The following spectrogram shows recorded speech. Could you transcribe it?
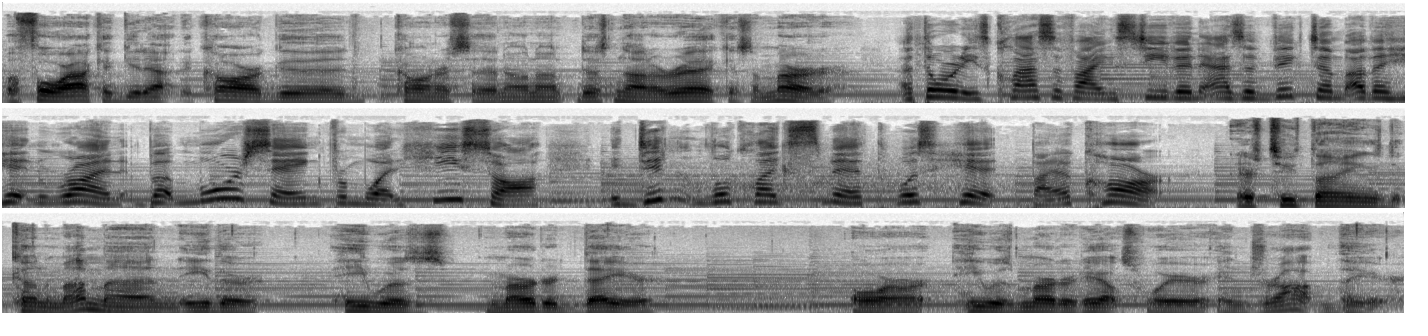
Before I could get out the car good, Connor said, "No, no, that's not a wreck; it's a murder." Authorities classifying Stephen as a victim of a hit and run, but Moore saying from what he saw, it didn't look like Smith was hit by a car. There's two things that come to my mind: either he was murdered there, or he was murdered elsewhere and dropped there.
